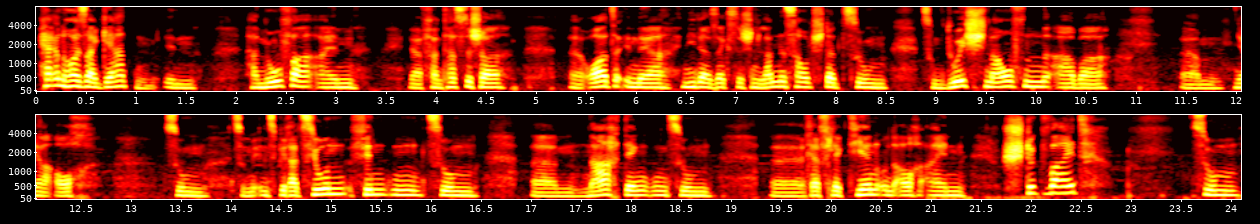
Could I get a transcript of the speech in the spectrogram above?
Herrenhäuser Gärten in Hannover, ein ja, fantastischer äh, Ort in der niedersächsischen Landeshauptstadt zum, zum Durchschnaufen, aber ähm, ja auch zum, zum Inspiration finden, zum ähm, Nachdenken, zum äh, Reflektieren und auch ein Stück weit zum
